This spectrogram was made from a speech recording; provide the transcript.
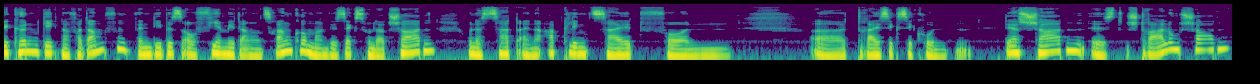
Wir können Gegner verdampfen, wenn die bis auf 4 Meter an uns rankommen, machen wir 600 Schaden und das hat eine Abklingzeit von äh, 30 Sekunden. Der Schaden ist Strahlungsschaden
